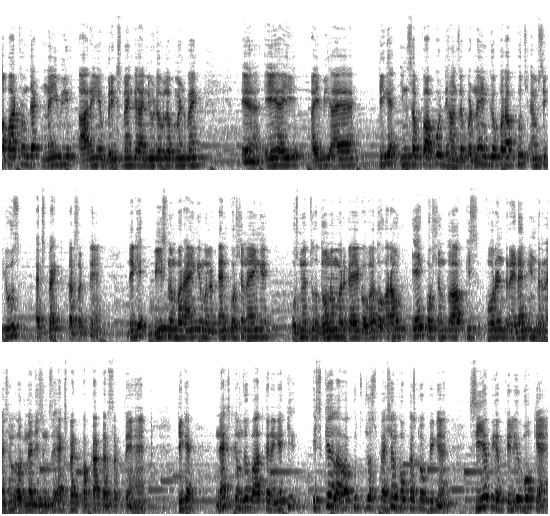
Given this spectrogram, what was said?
अपार्ट फ्रॉम दैट नई भी आ रही है ब्रिक्स बैंक है new development bank A I I B आया है ठीक है? इन सबको आपको ध्यान से पढ़ना है। इनके ऊपर आप कुछ एमसीक्यूज एक्सपेक्ट कर सकते हैं। देखिए 20 नंबर आएँगे मतलब टेन क्वेश्चन आएँगे। उसमें जो दो नंबर का एक होगा तो अराउंड एक क्वेश्चन तो आप इस foreign trade and international organisation से एक्सपेक्ट पक्का कर सकते हैं। ठीक है? नेक्स्ट हम जो बात करेंगे कि इसके अलावा कुछ जो स्पेशल फोकस टॉपिक हैं सीएपीएफ के लिए वो क्या है?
